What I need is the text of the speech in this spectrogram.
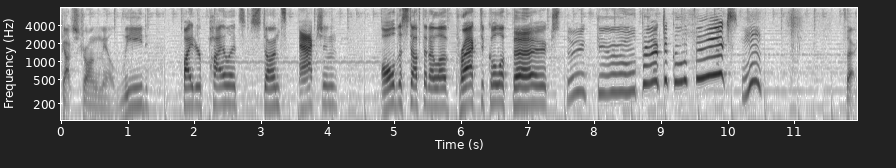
Got a strong male lead, fighter pilots, stunts, action, all the stuff that I love. Practical effects. Thank you. Practical effects. Mm. Sorry.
